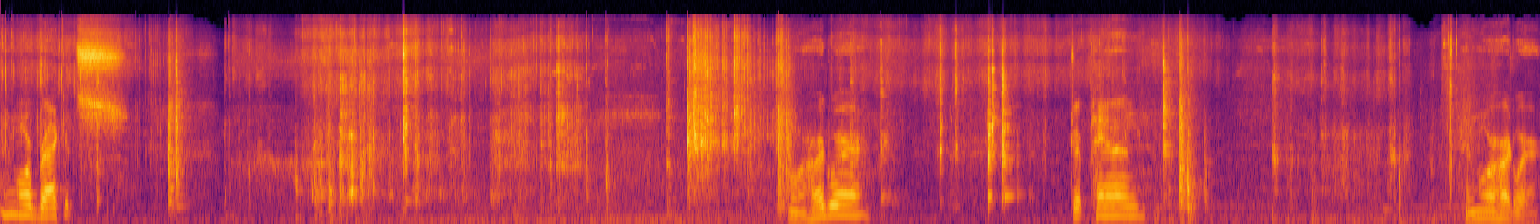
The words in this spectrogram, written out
And more brackets. More hardware. Drip pan. And more hardware.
